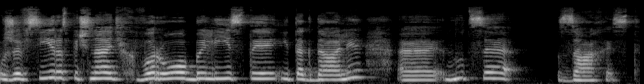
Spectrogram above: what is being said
Уже всі розпочинають хвороби лізти і так далі. Ну, це захист.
